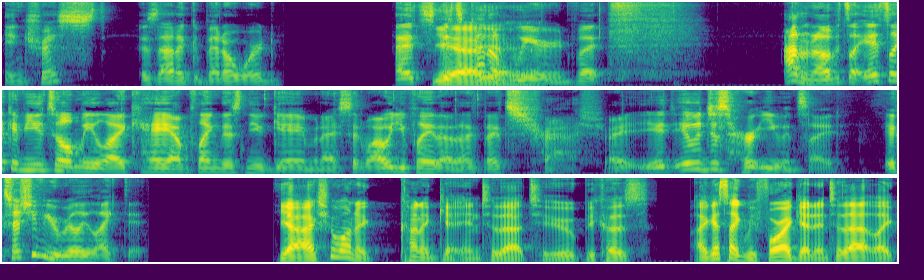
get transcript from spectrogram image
interest. Is that a better word? It's yeah, it's kind of yeah, weird, but I don't know. If it's like it's like if you told me like, "Hey, I'm playing this new game," and I said, "Why would you play that? that that's trash," right? It it would just hurt you inside, especially if you really liked it. Yeah, I actually want to kind of get into that too because I guess like before I get into that, like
